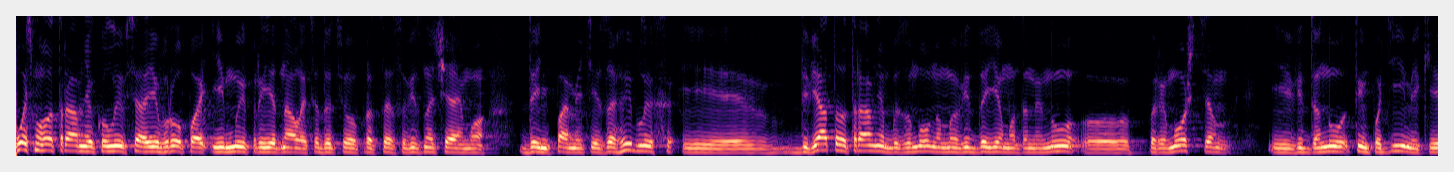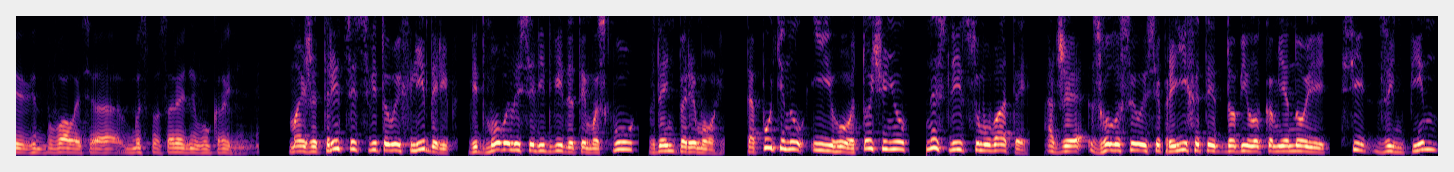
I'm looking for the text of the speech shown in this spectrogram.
8 травня, коли вся Європа і ми приєдналися до цього процесу, відзначаємо День пам'яті загиблих. І 9 травня, безумовно, ми віддаємо данину е, переможцям і віддану тим подіям, які відбувалися безпосередньо в Україні. Майже 30 світових лідерів відмовилися відвідати Москву в день перемоги. Та Путіну і його оточенню не слід сумувати, адже зголосилися приїхати до Білокам'яної Сі Цзіньпін,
